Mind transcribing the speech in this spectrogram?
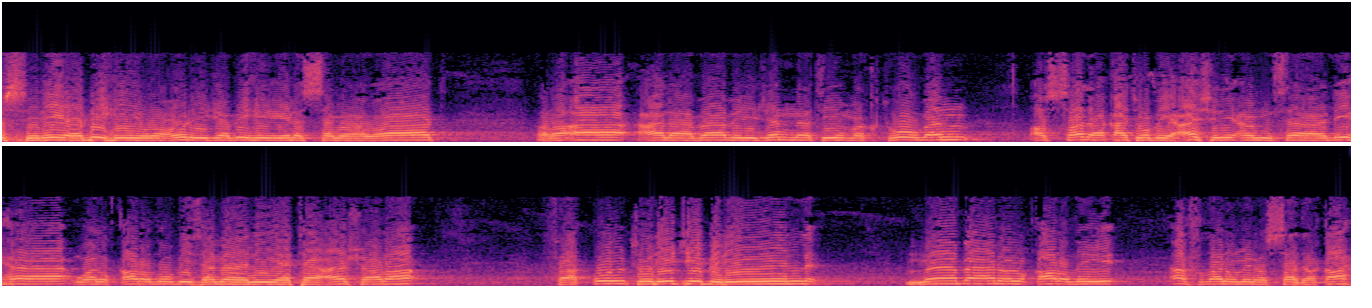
أسري به وعرج به إلى السماوات رأى على باب الجنة مكتوبا الصدقة بعشر أمثالها والقرض بثمانية عشر فقلت لجبريل ما بال القرض أفضل من الصدقة؟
